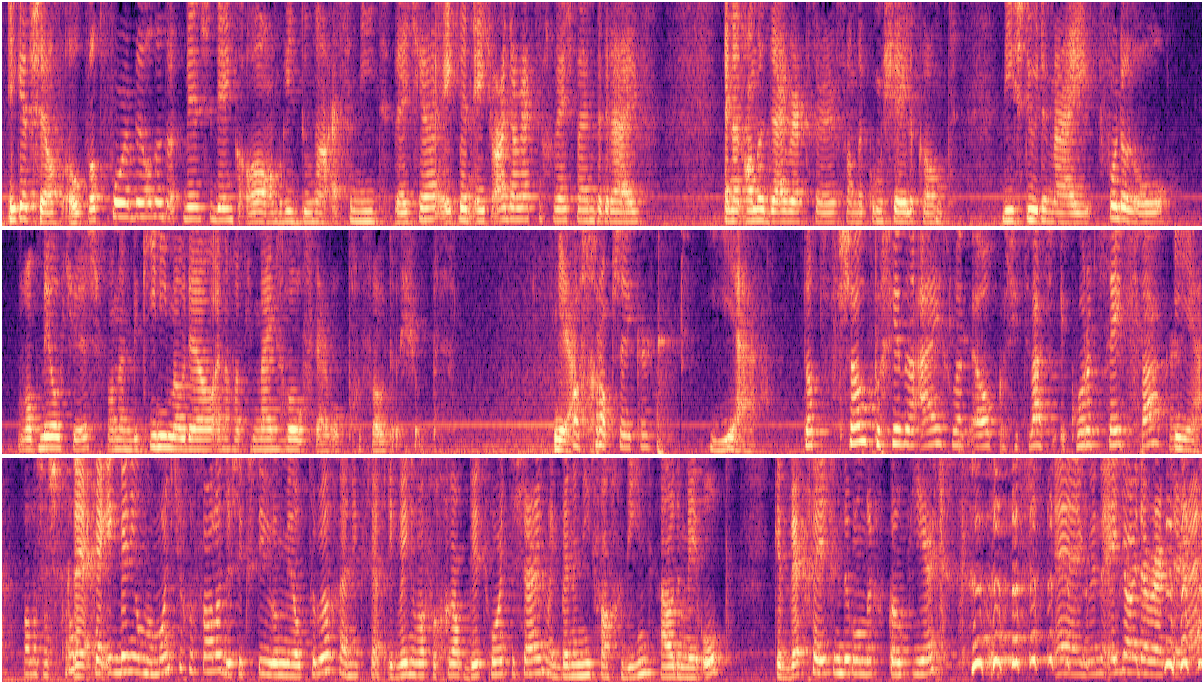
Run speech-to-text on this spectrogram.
ik heb zelf ook wat voorbeelden dat mensen denken: Oh, Amrie, doe nou even niet. Weet je, ik ben HR-director geweest bij een bedrijf. En een andere director van de commerciële kant, die stuurde mij voor de lol wat mailtjes van een bikini-model. En dan had hij mijn hoofd daarop gefotoshopt. Ja. Als grap zeker. Ja. Dat, zo beginnen eigenlijk elke situatie. Ik hoor het steeds vaker. Ja. Alles als grap. Nou ja, kijk, ik ben niet op mijn mondje gevallen, dus ik stuur een mail terug en ik zeg: Ik weet niet wat voor grap dit hoort te zijn, maar ik ben er niet van gediend. Hou ermee op. Ik heb wetgeving eronder gekopieerd. en ik ben de HR director, hè.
